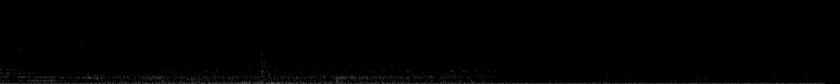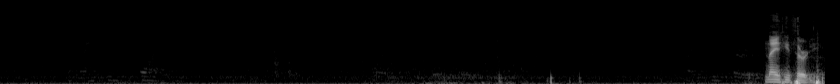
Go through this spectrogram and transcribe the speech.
have given me to do. And nineteen twenty. Nineteen thirty. 1930.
